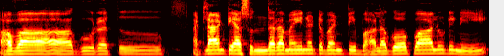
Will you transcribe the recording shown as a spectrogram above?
అవాగురతు అట్లాంటి ఆ సుందరమైనటువంటి బాలగోపాలుడిని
